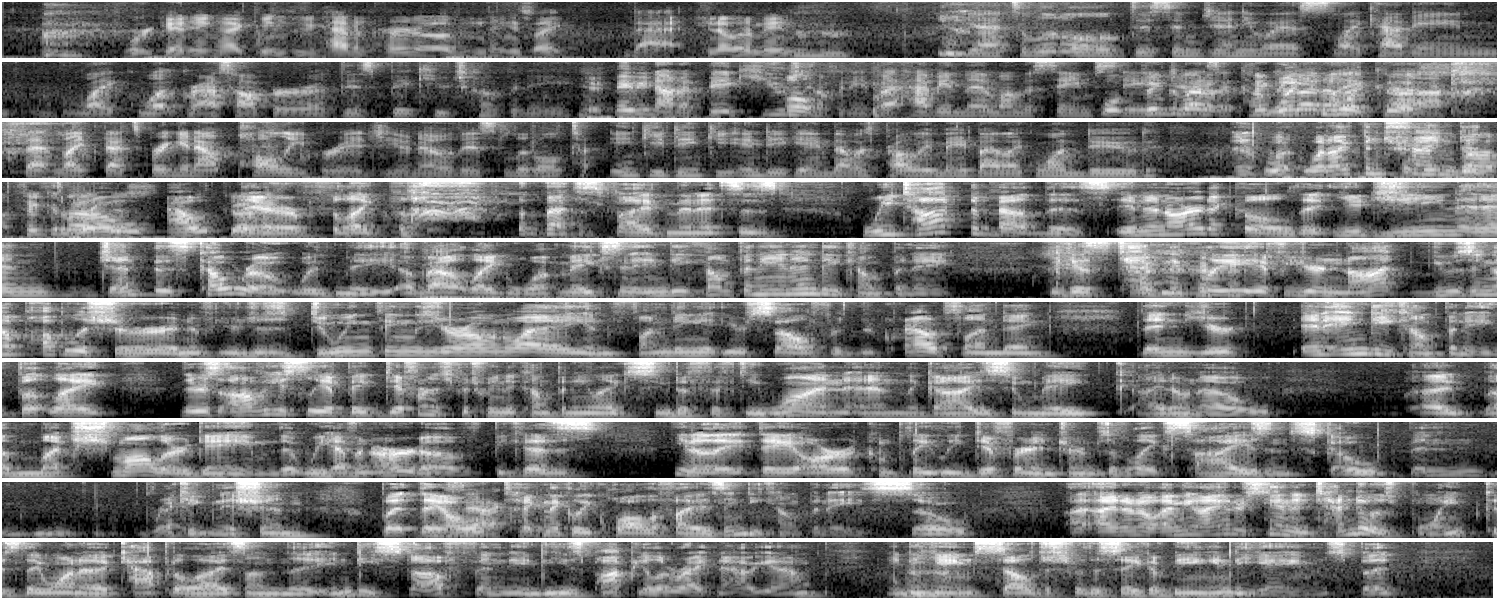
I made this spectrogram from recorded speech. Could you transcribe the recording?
we're getting like games we haven't heard of and things like that you know what I mean Yeah, it's a little disingenuous, like having like what Grasshopper, this big huge company, Yeah. maybe not a big huge Well- company, but having them on the same Well, stage think about as it- a think company about it like, like uh, this. that, like that's bringing out Poly Bridge, you know, this little t- inky dinky indie game that was probably made by like one dude. And what, what I've been trying think to about- think about throw this- out Go there ahead. for like the last five minutes is we talked about this in an article that Eugene and Gentis co-wrote with me about like what makes an indie company an indie company. Because technically, if you're not using a publisher and if you're just doing things your own way and funding it yourself or through crowdfunding, then you're an indie company. But like, there's obviously a big difference between a company like Suda51 and the guys who make, I don't know, a, a much smaller game that we haven't heard of because you know they, they are completely different in terms of like size and scope and recognition but they all technically qualify as indie companies. So I, I don't know. I mean i understand nintendo's point because they want to capitalize on the indie stuff and indie is popular right now you know? Indie mm-hmm. games sell just for the sake of being indie games but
